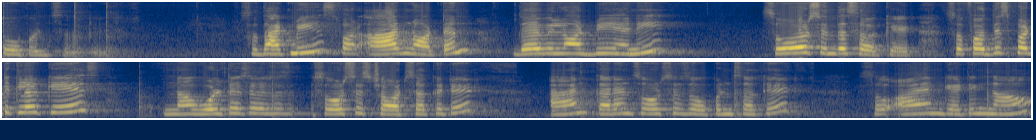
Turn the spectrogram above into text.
open circuit. So that means for R Norton there will not be any source in the circuit. So for this particular case now voltage source is short circuited and current source is open circuit. So I am getting now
